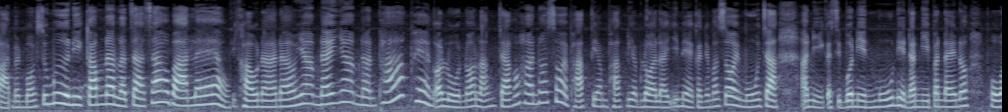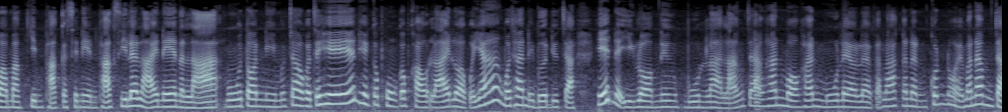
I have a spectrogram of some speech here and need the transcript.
บาทมันบอกซุมือนี่กำนั่นละจ้าเศร้าบาทแล้ว ที่เขาหนาหนาวยามได้ยามนั้นพักแพงเอาโหลนเนาะหลังจากเขาหั่นเขาซอยผักเตรียมผักเรียบร้อยแล้วอีแม่กันจะมาซอยหมูจ้าอันนี้ก็สิบ่เน้นหมูเน้นอันนี้ปานใดเนาะเพราะว่ามักกินผักก็สิเน้นผักสีหลายๆแน่นั่นล่ะหมูตอนนี้มื้อเจ้าก็จะเฮ็ดเฮ็ดกระพงกับเขาหลายรอบก็ย่างบ่ทันได้เบิดอยู่จ้ะเฮ็ดได้อีกรอบหนึงบุญล่ะหลังจากหั่นมองหั่นหมูแล้วแล้วก็ลากกันนั่นคนหน่อยมานํจ้ะ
